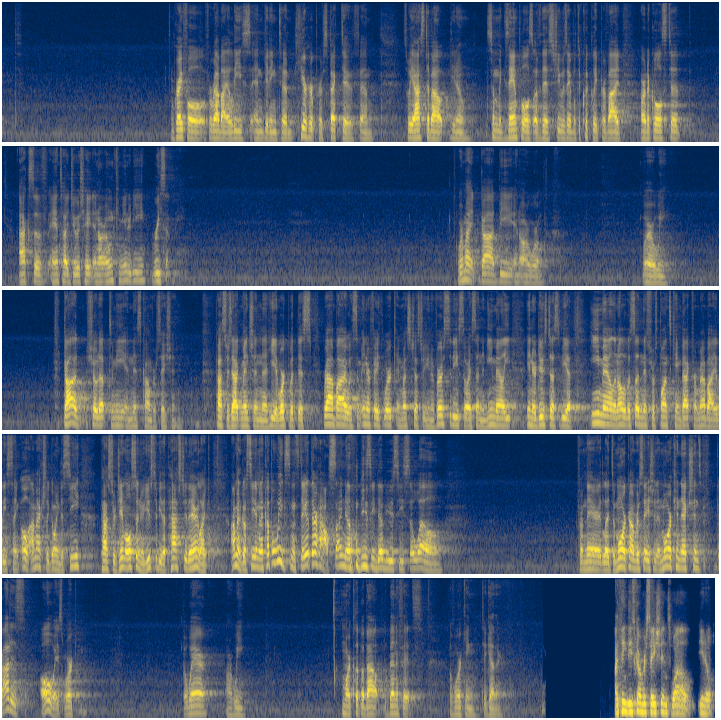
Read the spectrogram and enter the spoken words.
i'm grateful for rabbi elyse and getting to hear her perspective um, so we asked about, you know, some examples of this. She was able to quickly provide articles to acts of anti Jewish hate in our own community recently. Where might God be in our world? Where are we? God showed up to me in this conversation Pastor Zach mentioned that he had worked with this rabbi with some interfaith work in West Chester University, so I sent an email. He introduced us via email, and all of a sudden, this response came back from Rabbi Elyse saying, Oh, I'm actually going to see Pastor Jim Olson, who used to be the pastor there. Like, I'm going to go see him in a couple weeks and stay at their house. I know BCWC so well. From there, it led to more conversation and more connections. God is always working. But where are we? more clip about the benefits of working together. I think these conversations, while you know,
